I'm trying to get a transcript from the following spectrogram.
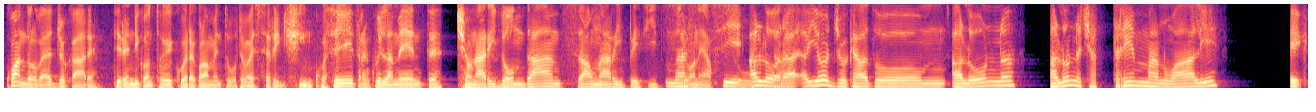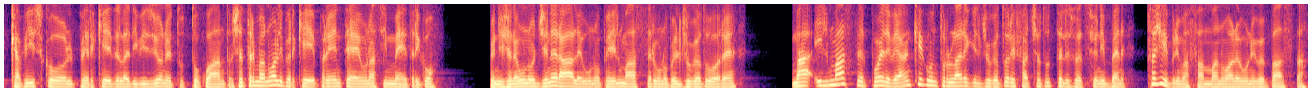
quando lo vai a giocare ti rendi conto che quel regolamento poteva essere di 5. Sì, tranquillamente. C'è una ridondanza, una ripetizione Ma assurda. Sì, allora io ho giocato Alone. Alone c'ha tre manuali e capisco il perché della divisione e tutto quanto. C'ha tre manuali perché praticamente è un asimmetrico. Quindi ce n'è uno generale, uno per il master e uno per il giocatore. Ma il master poi deve anche controllare che il giocatore faccia tutte le sue azioni bene. Facevi prima a fare manuale unico e basta.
